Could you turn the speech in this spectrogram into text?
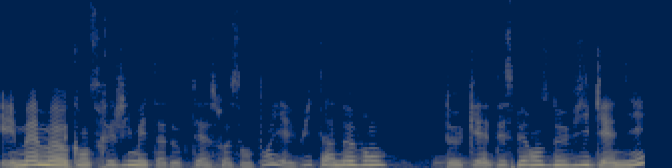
Et même quand ce régime est adopté à 60 ans, il y a 8 à 9 ans d'espérance de, vie gagnée.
